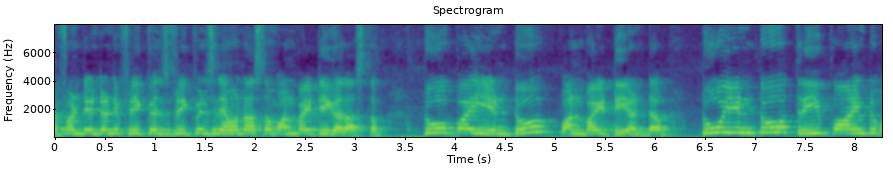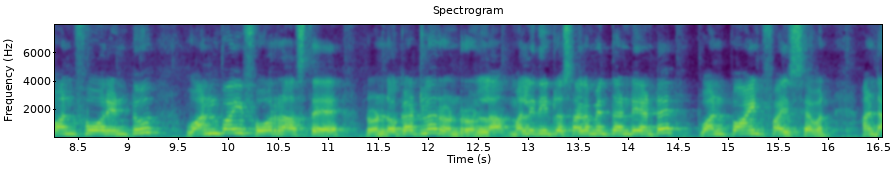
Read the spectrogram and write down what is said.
ఎఫ్ అంటే ఏంటంటే ఫ్రీక్వెన్సీ. ఫ్రీక్వెన్సీని ఏమని రాస్తాం? వన్ బై టీగా రాస్తాం. Two pi into one by T అంటాం. Two into three point one four into one by four రాస్తే రెండు ఒకట్ల రెండు రెండుల. మళ్ళీ దీంట్లో సగం ఎంత అండి అంటే? One point five seven. అంటే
